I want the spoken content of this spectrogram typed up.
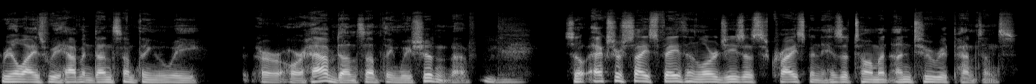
realize we haven't done something we or, or have done something we shouldn't have. Mm-hmm. So exercise faith in the Lord Jesus Christ and his atonement unto repentance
